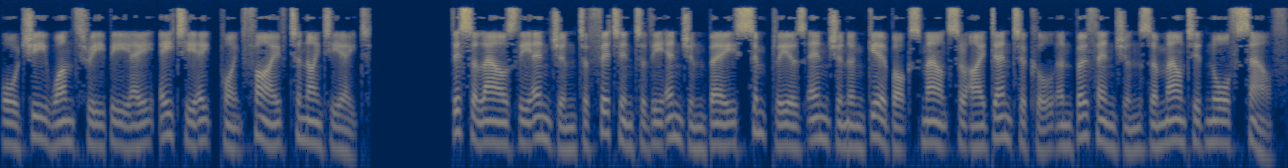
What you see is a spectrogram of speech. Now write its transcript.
or G13BA 88.5 98. This allows the engine to fit into the engine bay simply as engine and gearbox mounts are identical and both engines are mounted north-south.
